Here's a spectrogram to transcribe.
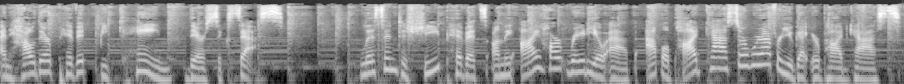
and how their pivot became their success. Listen to She Pivots on the iHeartRadio app, Apple Podcasts, or wherever you get your podcasts.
